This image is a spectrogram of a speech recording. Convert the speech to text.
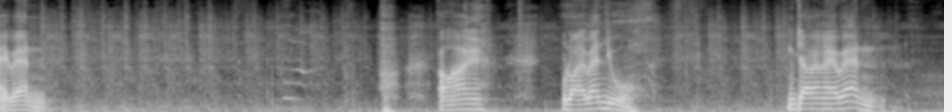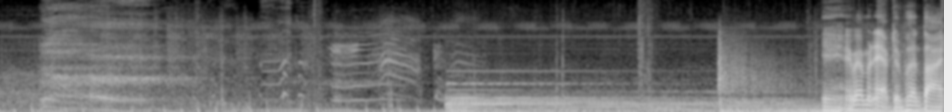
ไอ้แว่น เอาไงกูรอไอ้แว่นอยู่ มึงจะเอายังไงแว่น แว่นมันแอบจนเพื่อนตาย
